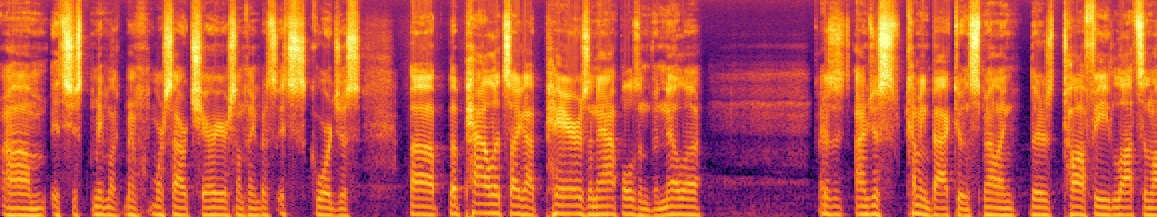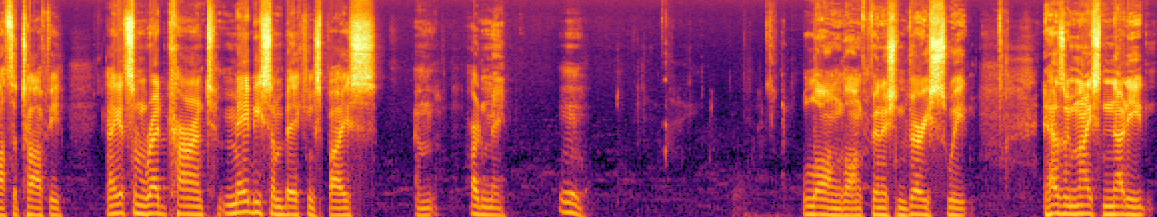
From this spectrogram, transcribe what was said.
Um, it's just maybe like more sour cherry or something, but it's, it's gorgeous. Uh, the palettes, I got pears and apples and vanilla. There's, I'm just coming back to it and smelling. There's toffee, lots and lots of toffee. And I get some red currant, maybe some baking spice, and pardon me. Mm. Long, long finish and very sweet. It has a nice nutty,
